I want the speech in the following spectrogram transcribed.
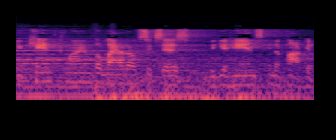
You can't climb the ladder of success with your hands in the pocket.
